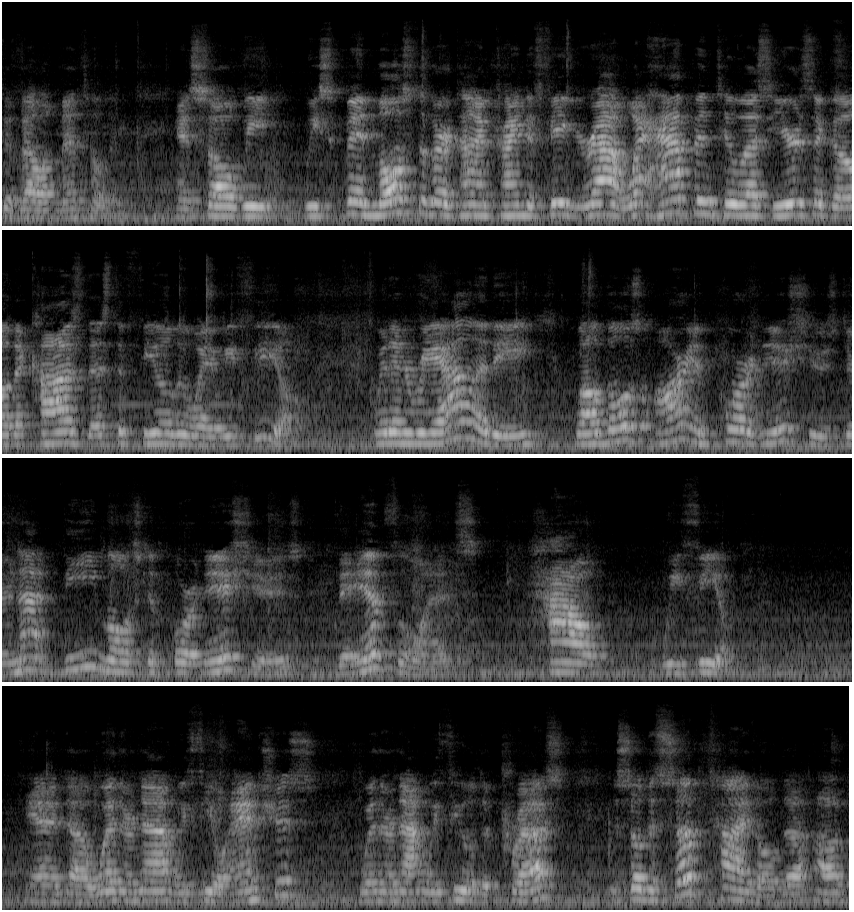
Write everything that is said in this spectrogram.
developmentally. And so we, we spend most of our time trying to figure out what happened to us years ago that caused us to feel the way we feel. When in reality, while those are important issues, they're not the most important issues that influence how we feel. And uh, whether or not we feel anxious, whether or not we feel depressed. so the subtitle the, of,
